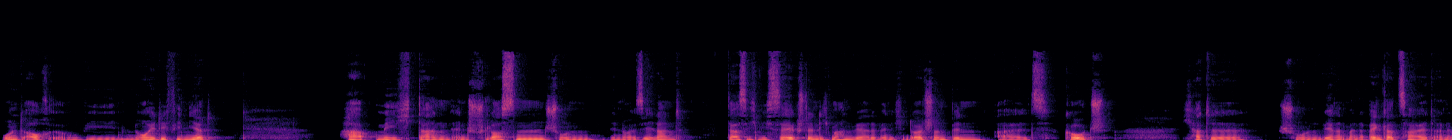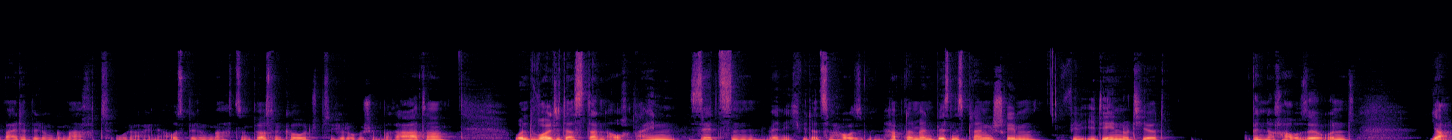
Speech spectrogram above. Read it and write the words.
und auch irgendwie neu definiert. Habe mich dann entschlossen, schon in Neuseeland, dass ich mich selbstständig machen werde, wenn ich in Deutschland bin, als Coach. Ich hatte schon während meiner Bankerzeit eine Weiterbildung gemacht oder eine Ausbildung gemacht zum Personal Coach, psychologischer Berater und wollte das dann auch einsetzen, wenn ich wieder zu Hause bin. Habe dann meinen Businessplan geschrieben, viele Ideen notiert, bin nach Hause und ja,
